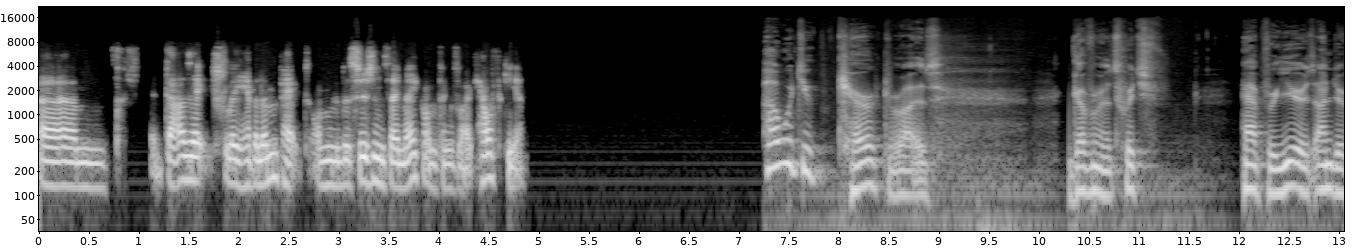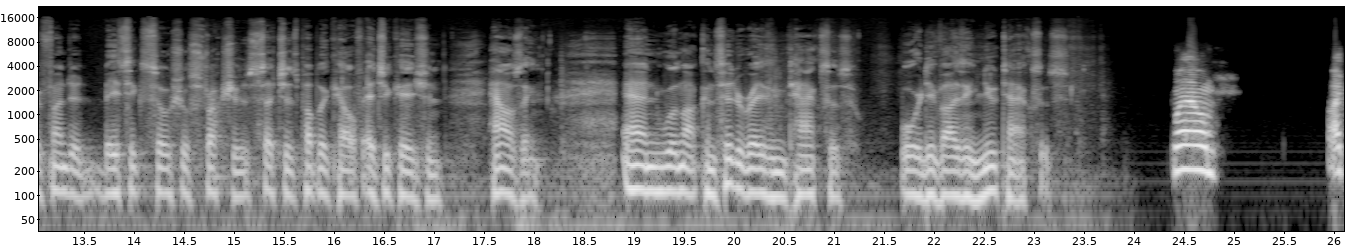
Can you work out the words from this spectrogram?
um, it does actually have an impact on the decisions they make on things like healthcare. How would you characterize governments which have for years underfunded basic social structures such as public health, education, housing, and will not consider raising taxes or devising new taxes? Well, I,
